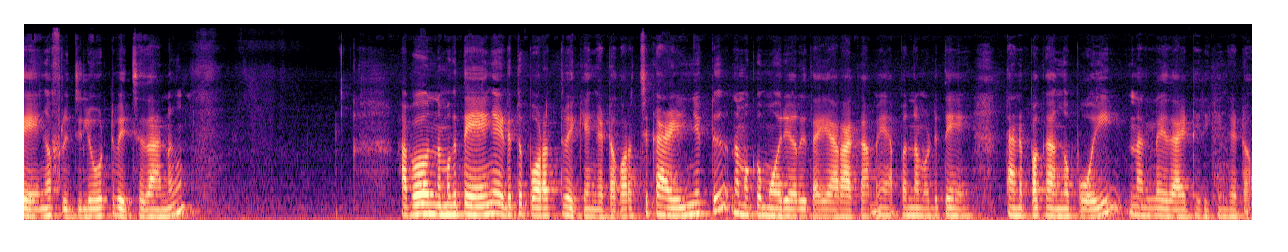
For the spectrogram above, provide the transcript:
തേങ്ങ ഫ്രിഡ്ജിലോട്ട് വെച്ചതാണ്. അപ്പോൾ നമുക്ക് തേങ്ങ എടുത്ത് പുറത്ത് വെക്കാം കേട്ടോ. കുറച്ച് കഴിഞ്ഞിട്ട് നമുക്ക് മോരേറി തയ്യാറാക്കാമേ അപ്പം നമ്മുടെ തേ തണുപ്പൊക്കെ അങ്ങ് പോയി നല്ല ഇതായിട്ടിരിക്കും കേട്ടോ.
